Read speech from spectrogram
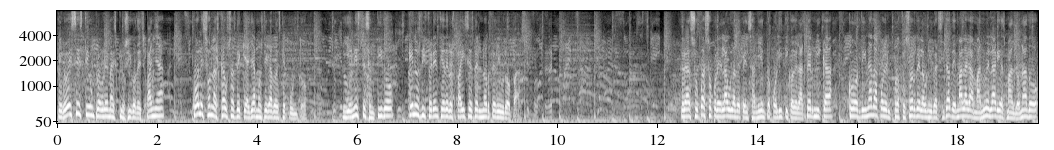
¿Pero es este un problema exclusivo de España? ¿Cuáles son las causas de que hayamos llegado a este punto? Y en este sentido, ¿qué nos diferencia de los países del norte de Europa? Tras su paso por el aula de pensamiento político de la térmica, coordinada por el profesor de la Universidad de Málaga Manuel Arias Maldonado,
